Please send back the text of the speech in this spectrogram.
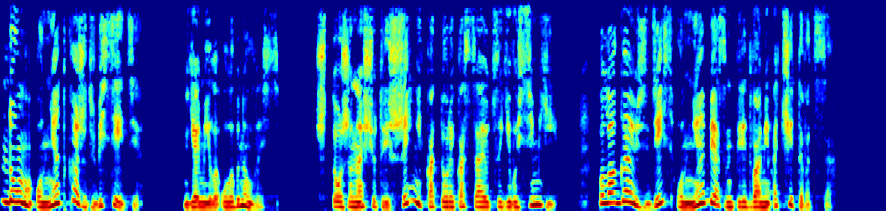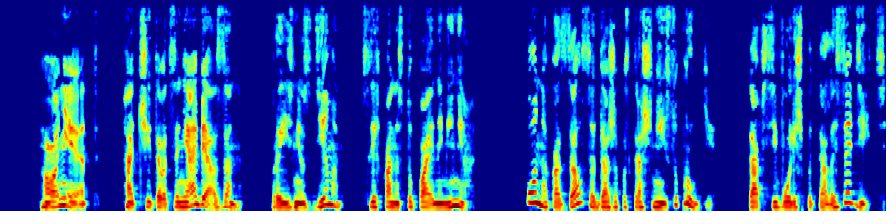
Думаю, он не откажет в беседе. Я мило улыбнулась. Что же насчет решений, которые касаются его семьи? Полагаю, здесь он не обязан перед вами отчитываться. «О нет, отчитываться не обязан», произнес демон, слегка наступая на меня. Он оказался даже пострашнее супруги. Та всего лишь пыталась задеть.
